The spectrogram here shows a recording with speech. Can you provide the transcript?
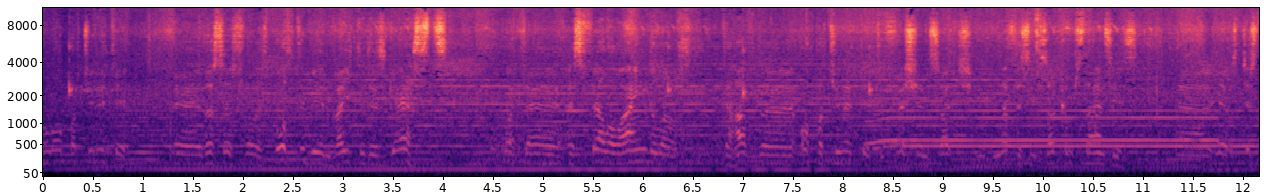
wonderful opportunity. Uh, this is for us both to be invited as guests, but uh, as fellow anglers to have the opportunity to fish in such magnificent circumstances. Uh, it's just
